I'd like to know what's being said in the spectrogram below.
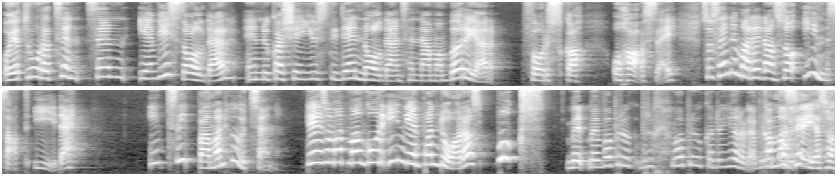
Och jag tror att sen, sen i en viss ålder, ännu kanske just i den åldern sen när man börjar forska och ha sig, så sen är man redan så insatt i det. Inte slipper man ut sen. Det är som att man går in i en Pandoras box. Men, men vad, bruk, bru, vad brukar du göra där? Brukar kan man du, säga så?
